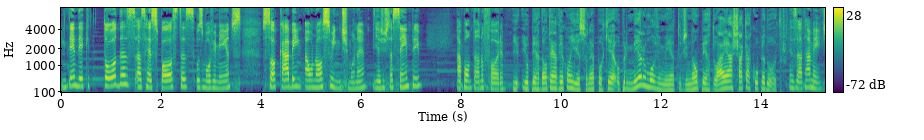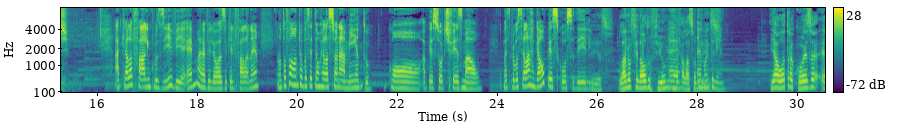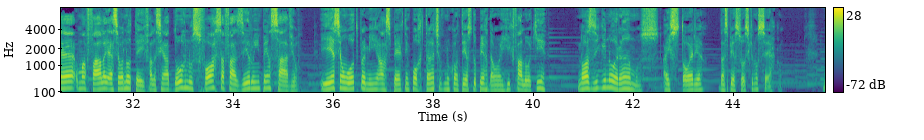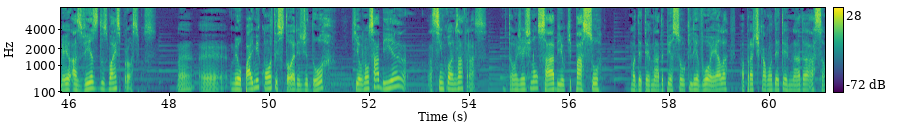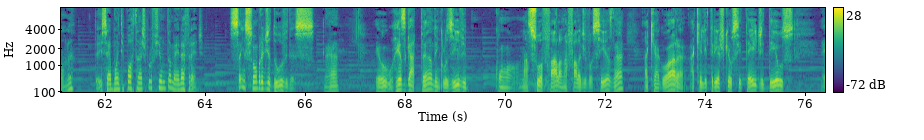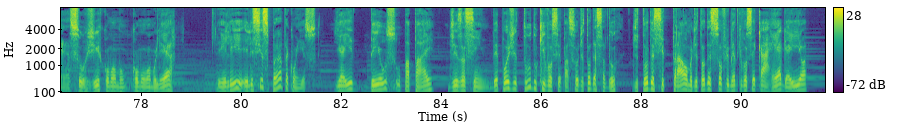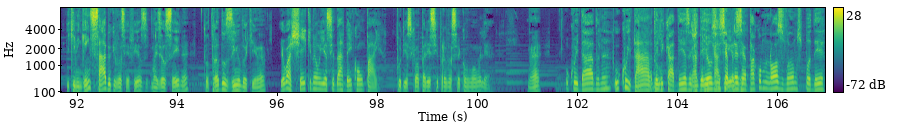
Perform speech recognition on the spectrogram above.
entender que todas as respostas, os movimentos, só cabem ao nosso íntimo, né? E a gente está sempre apontando fora. E, e, o perdão tem a ver com isso, né? Porque o primeiro movimento de não perdoar é achar que a culpa é do outro. Exatamente. Aquela fala, inclusive, é maravilhosa que ele fala, né? Eu não tô falando para você ter um relacionamento com a pessoa que te fez mal, mas para você largar o pescoço dele. Isso. Lá no final do filme é, vai falar sobre isso. É muito lindo. E a outra coisa é uma fala, essa eu anotei, fala assim: a dor nos força a fazer o impensável. E esse é um outro para mim aspecto importante no contexto do perdão. O Henrique falou aqui, nós ignoramos a história das pessoas que nos cercam às vezes dos mais próximos. Né? É, meu pai me conta histórias de dor que eu não sabia há cinco anos atrás. Então a gente não sabe o que passou uma determinada pessoa que levou ela a praticar uma determinada ação, né? Então, isso é muito importante para o filme também, né, Fred? Sem sombra de dúvidas, né? Eu resgatando, inclusive, com, na sua fala, na fala de vocês, né? aqui agora, aquele trecho que eu citei de Deus é, surgir como uma, como uma mulher, ele, ele se espanta com isso. E aí Deus, o papai, diz assim: depois de tudo que você passou, de toda essa dor, de todo esse trauma, de todo esse sofrimento que você carrega aí, ó, e que ninguém sabe o que você fez, mas eu sei, né? Tô traduzindo aqui, né? Eu achei que não ia se dar bem com o pai, por isso que eu apareci para você como uma mulher, né? O cuidado, né? O cuidado. A delicadeza de a Deus delicadeza. e se apresentar como nós vamos poder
